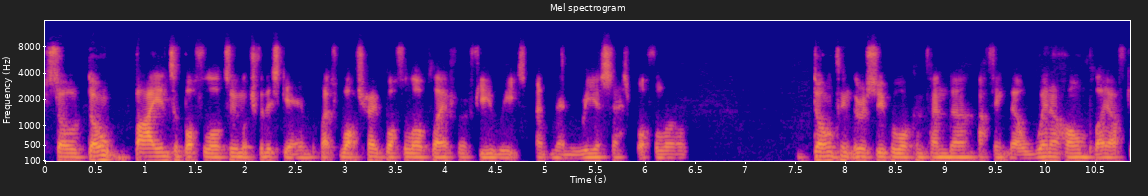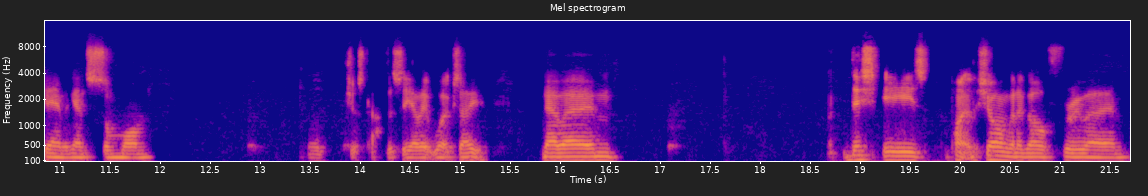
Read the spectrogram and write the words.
So don't buy into Buffalo too much for this game. Let's watch how Buffalo play for a few weeks and then reassess Buffalo. Don't think they're a Super Bowl contender. I think they'll win a home playoff game against someone. We'll just have to see how it works out. Now, um, this is point of the show. I'm going to go through um,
